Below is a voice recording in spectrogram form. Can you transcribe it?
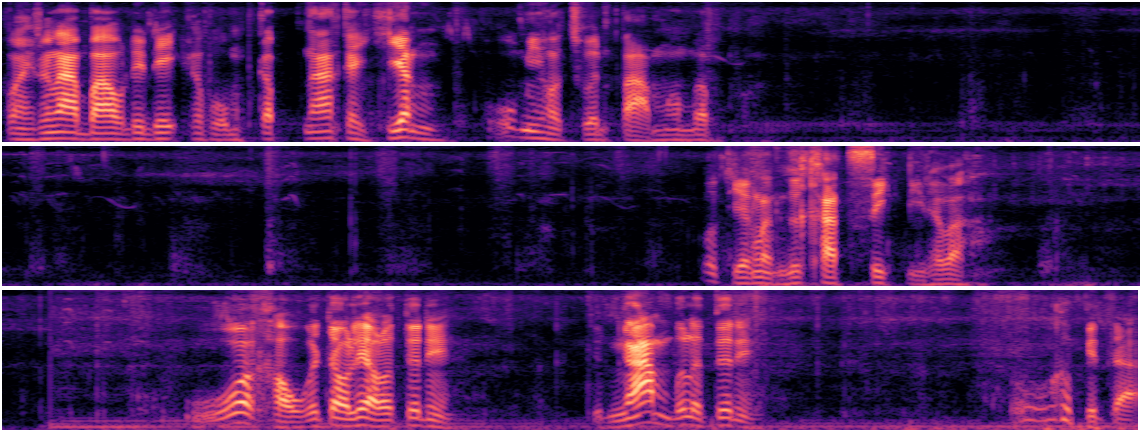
ไว้ข้างหน้าเบาเด็กๆครับผมกับหน้าไก่เคียงโอ้มีหอดสวนป่ามครับโอ้เทียงนั่นคือคลาสสิกดีใช่ปะโอ้เขาก็เจ้าเลี้ยวแล้วตัวนี้จนงามเบ้อแล้วตัวนี้โอ้ก็เป็นอะ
